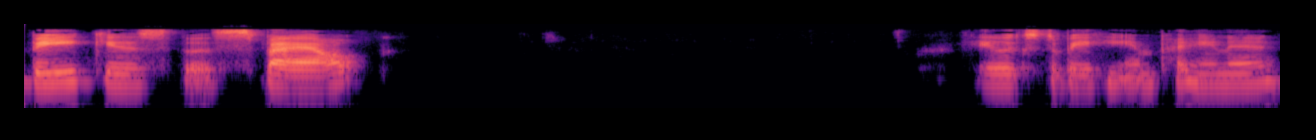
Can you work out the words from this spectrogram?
beak is the spout. He looks to be hand painted.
